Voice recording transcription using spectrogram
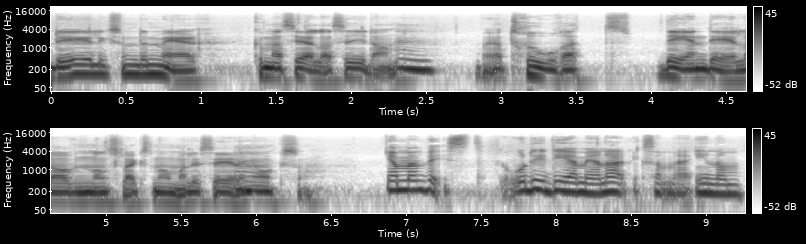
det är liksom den mer kommersiella sidan. Mm. Och jag tror att det är en del av någon slags normalisering Mm. också. Ja men visst. Och det är det jag menar liksom, inom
